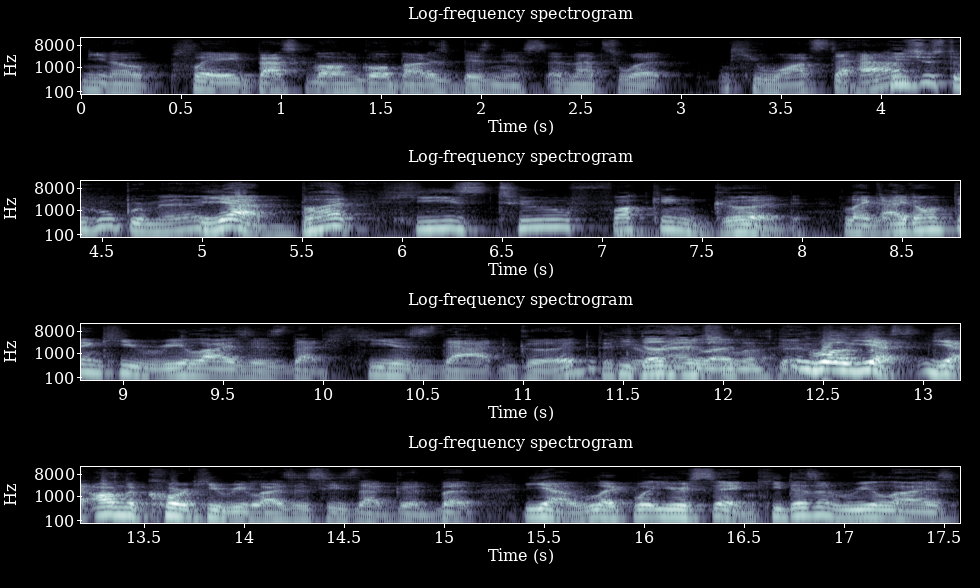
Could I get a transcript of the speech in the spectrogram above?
you know, play basketball and go about his business, and that's what he wants to have. He's just a hooper, man. Yeah, but he's too fucking good. Like I don't think he realizes that he is that good. The He does realize he's good. Well, yes, yeah, on the court he realizes he's that good, but yeah, like what you're saying, he doesn't realize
